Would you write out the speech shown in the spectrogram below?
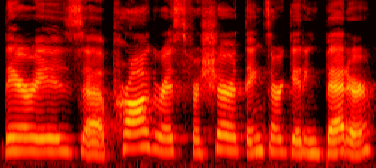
there is uh, progress for sure. Things are getting better.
